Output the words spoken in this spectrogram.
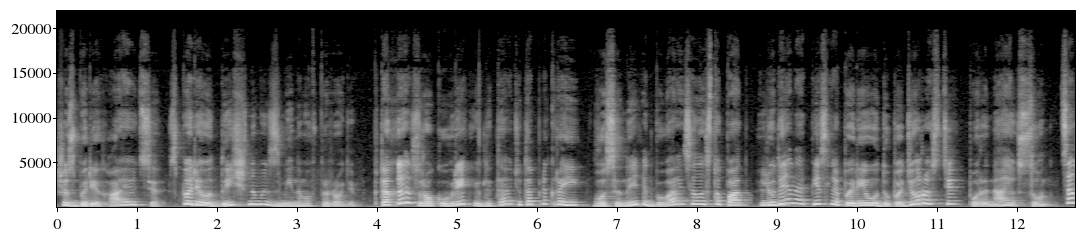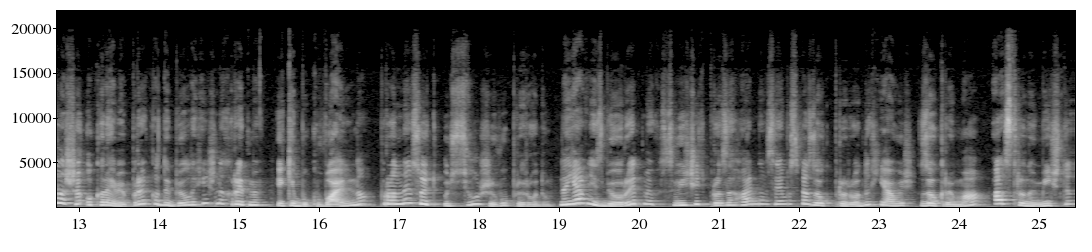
що зберігаються з періодичними змінами в природі. Птахи з року в рік відлітають у теплі краї. Восени відбувається листопад. Людина після періоду бадьорості поринає в сон. Це лише окремі приклади біологічних ритмів, які буквально пронизують усю живу природу. Наявність біоритмів свідчить про загальний взаємозв'язок природних явищ, зокрема астрономічних,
